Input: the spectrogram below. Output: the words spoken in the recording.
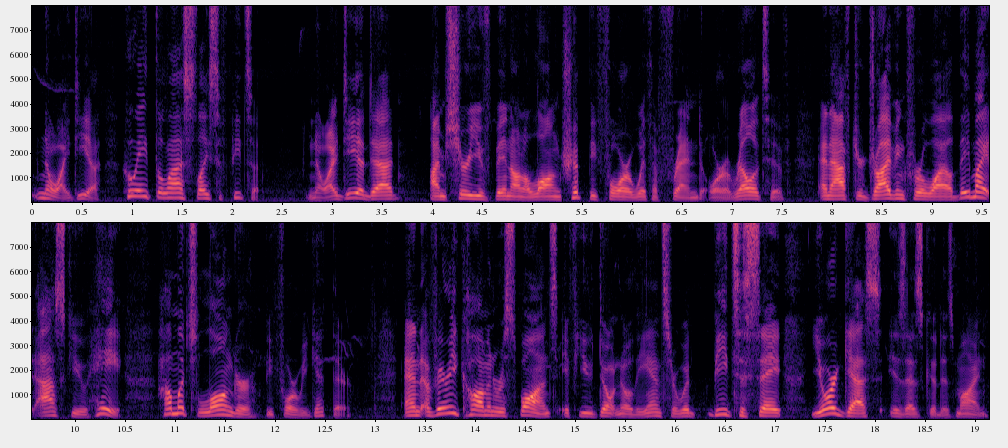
No idea. Who ate the last slice of pizza? No idea, Dad. I'm sure you've been on a long trip before with a friend or a relative, and after driving for a while, they might ask you, Hey, how much longer before we get there? And a very common response, if you don't know the answer, would be to say, Your guess is as good as mine.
